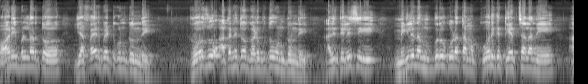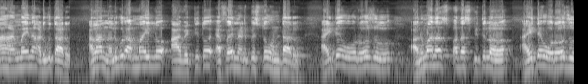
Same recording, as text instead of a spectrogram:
బాడీ బిల్డర్తో ఎఫ్ఐఆర్ పెట్టుకుంటుంది. రోజు అతనితో గడుపుతూ ఉంటుంది. అది తెలిసి మిగిలిన ముగ్గురు కూడా తమ కోరిక తీర్చాలని ఆ అమ్మాయిని అడుగుతారు. అలా నలుగురు అమ్మాయిల్లో ఆ వ్యక్తితో ఎఫ్ఐఆర్ నడిపిస్తూ ఉంటారు. అయితే ఓ రోజు అనుమానాస్పద స్థితిలో అయితే ఓ రోజు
